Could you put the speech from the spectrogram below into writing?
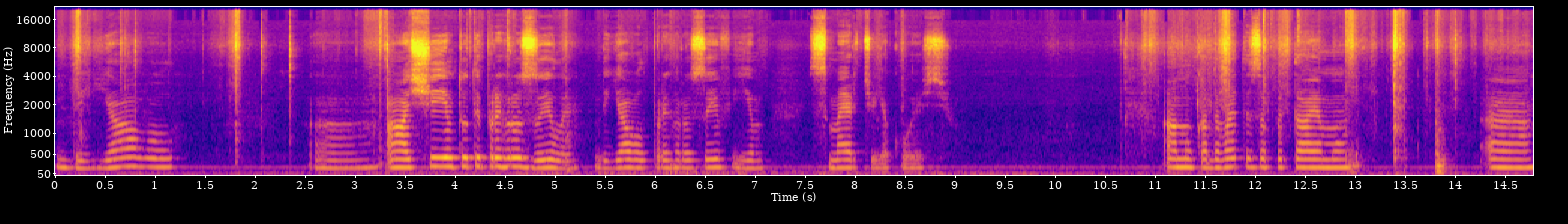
Диявол. А, ще їм тут і пригрозили. Диявол пригрозив їм смертю якоюсь. А ну-ка, давайте запитаємо, е,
